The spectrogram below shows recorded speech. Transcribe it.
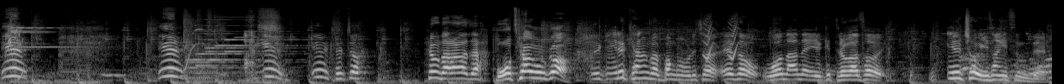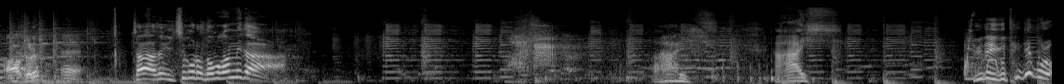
일, 일, 일, 일 됐죠? 형 날아가자. 뭐 어떻게 하는 걸까? 이렇게 이렇게 하는 거야 방금 우리처럼. 해서 원 안에 이렇게 들어가서 1초 이상 있으면 돼. 아 그래? 네. 자, 저 2층으로 넘어갑니다. 아이씨. 아이씨. 근데 이거 탱탱볼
